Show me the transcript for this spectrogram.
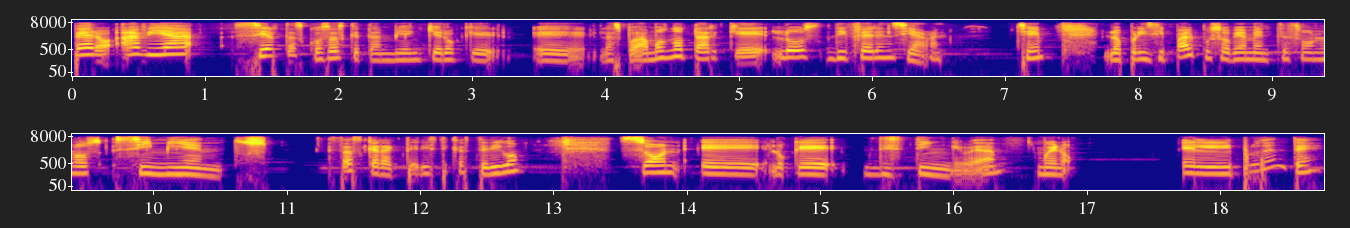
Pero había ciertas cosas que también quiero que eh, las podamos notar que los diferenciaban. ¿sí? Lo principal, pues obviamente son los cimientos. Estas características, te digo, son eh, lo que distingue, ¿verdad? Bueno, el prudente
